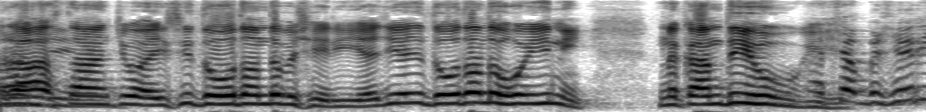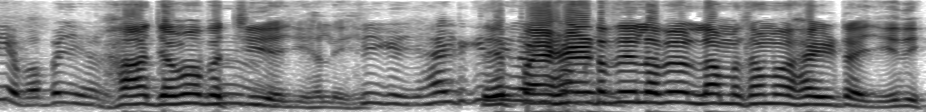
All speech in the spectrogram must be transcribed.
ਰਾਜਸਥਾਨ ਚੋਂ ਆਈ ਸੀ ਦੋ ਦੰਦ ਬਸ਼ੇਰੀ ਹੈ ਜੀ ਇਹ ਦੋ ਦੰਦ ਹੋਈ ਨਹੀਂ ਨਕੰਦੀ ਹੋਊਗੀ। ਅੱਛਾ ਬਸ਼ੇਰੀ ਹੈ ਬਾਬਾ ਜੀ। ਹਾਂ ਜਮਾ ਬੱਚੀ ਹੈ। ਜੀ ਹਲੇ। ਠੀਕ ਹੈ ਜੀ ਹਾਈਟ ਤੇ ਕਿੰਨੀ 65 ਦੇ ਲਵੇ ਲਮਸਮ ਹਾਈਟ ਹੈ ਜੀ ਇਹਦੀ।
